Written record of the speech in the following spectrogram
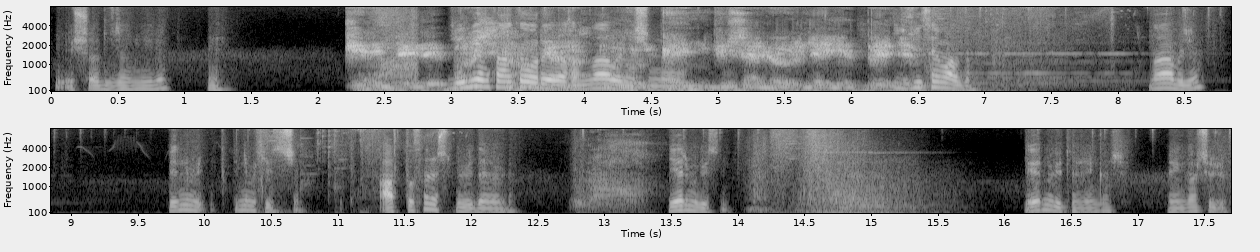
Şu ışığı düzenleyelim. Geliyorum kanka oraya bakalım. Ne yapacağım şimdi? benim. İki item aldım. Ne yapacağım? Beni mi, beni mi keseceğim? Atlasan üstüne bir öyle. Yer mi götün? Yer mi götün Rengar? Rengar çocuk.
